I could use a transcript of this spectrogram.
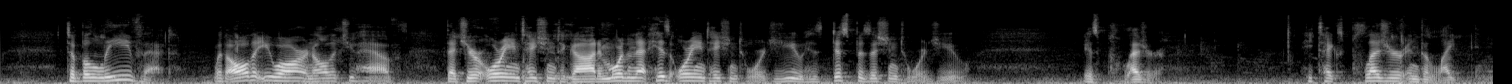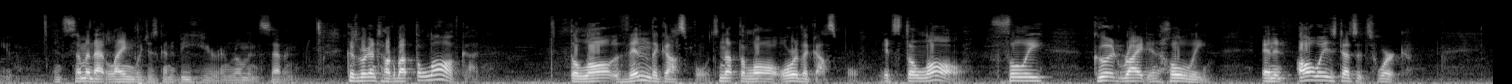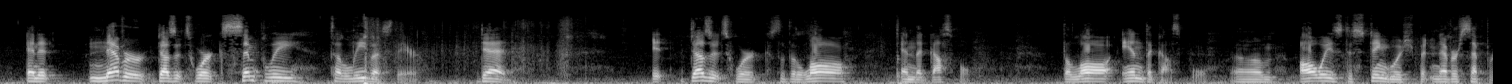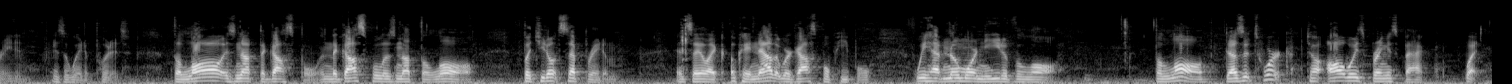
To believe that with all that you are and all that you have, that your orientation to God, and more than that, His orientation towards you, His disposition towards you, is pleasure. He takes pleasure and delight in you. And some of that language is going to be here in Romans 7. Because we're going to talk about the law of God. The law, then the gospel. It's not the law or the gospel, it's the law, fully good, right, and holy. And it always does its work. And it never does its work simply to leave us there dead. It does its work, so the law and the gospel. The law and the gospel. Um, always distinguished but never separated, is a way to put it. The law is not the gospel, and the gospel is not the law, but you don't separate them and say, like, okay, now that we're gospel people, we have no more need of the law. The law does its work to always bring us back, what?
